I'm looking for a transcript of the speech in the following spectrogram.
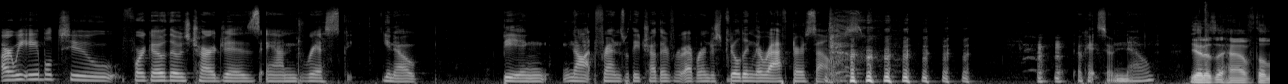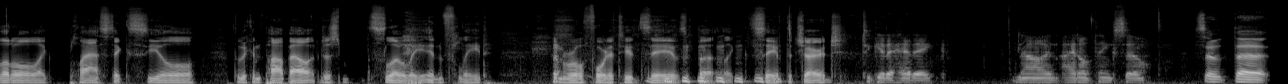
Are we able to forego those charges and risk, you know, being not friends with each other forever and just building the raft ourselves? okay, so no. Yeah, does it have the little like plastic seal that we can pop out and just slowly inflate and roll fortitude saves, but like save the charge? To get a headache. No, I don't think so. So the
